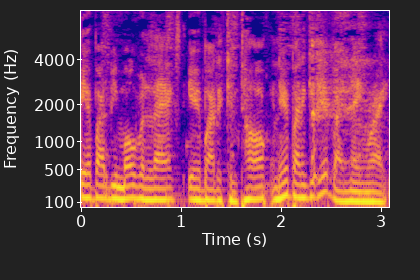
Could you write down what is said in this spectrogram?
Everybody be more relaxed. Everybody can talk, and everybody get everybody's name right.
